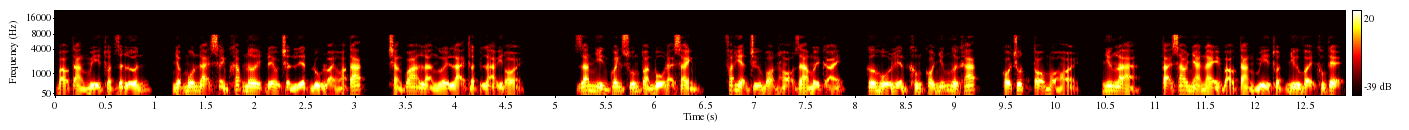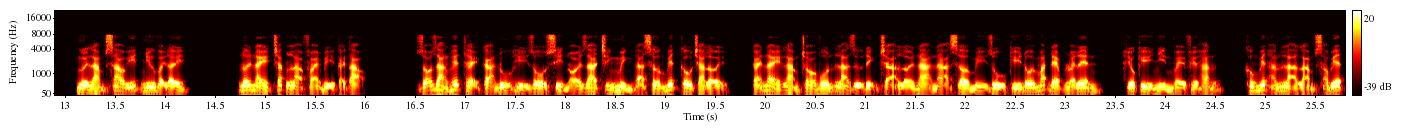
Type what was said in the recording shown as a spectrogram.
bảo tàng mỹ thuật rất lớn, nhập môn đại sảnh khắp nơi đều trần liệt đủ loại hoa tác, chẳng qua là người lại thật là ít ỏi. Gian nhìn quanh xuống toàn bộ đại sảnh, phát hiện trừ bọn họ ra mấy cái, cơ hồ liền không có những người khác, có chút tò mò hỏi, nhưng là, tại sao nhà này bảo tàng mỹ thuật như vậy không tệ, người làm sao ít như vậy đây? Nơi này chắc là phải bị cải tạo. Rõ ràng hết thệ cả nụ hỉ rộ xỉ nói ra chính mình đã sớm biết câu trả lời cái này làm cho vốn là dự định trả lời nạ nạ sở mỹ dù kỳ đôi mắt đẹp lóe lên, hiếu kỳ nhìn về phía hắn, không biết hắn là làm sao biết.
